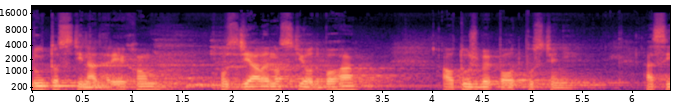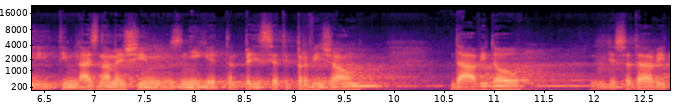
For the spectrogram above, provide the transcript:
ľútosti nad hriechom, o vzdialenosti od Boha a o túžbe po odpustení. Asi tým najznámejším z nich je ten 51. žalm, Dávidov, kde sa Dávid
